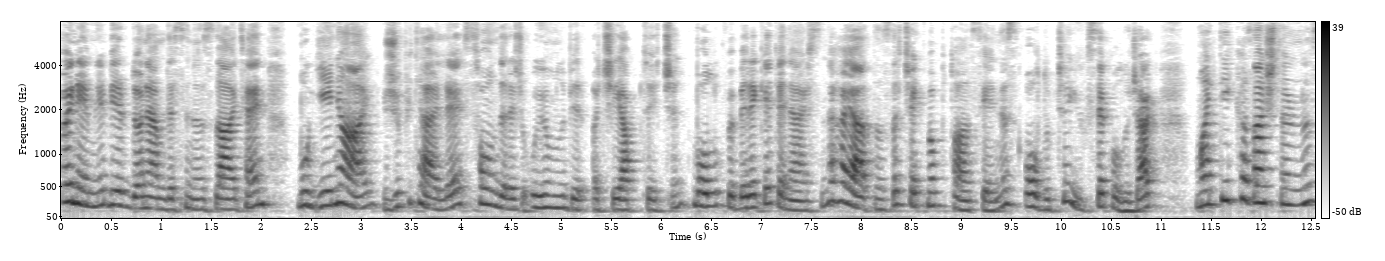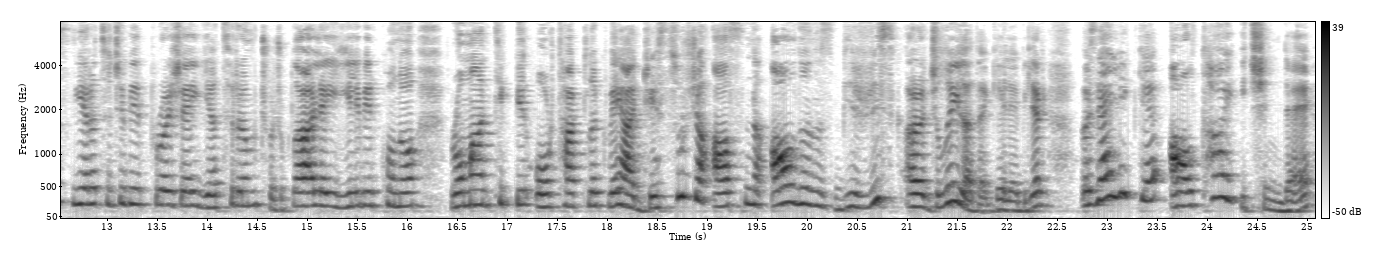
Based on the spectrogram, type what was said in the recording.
önemli bir dönemdesiniz zaten. Bu yeni ay Jüpiter'le son derece uyumlu bir açı yaptığı için bolluk ve bereket enerjisinde hayatınızda çekme potansiyeliniz oldukça yüksek olacak. Maddi kazançlarınız yaratıcı bir proje, yatırım, çocuklarla ilgili bir konu, romantik bir ortaklık veya cesurca aslında aldığınız bir risk aracılığıyla da gelebilir. Özellikle 6 ay içinde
